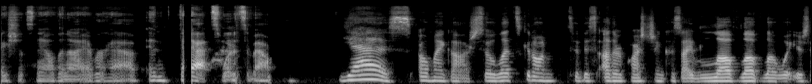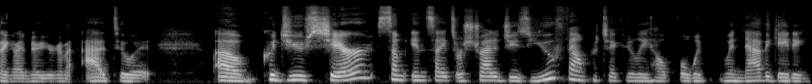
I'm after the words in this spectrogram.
patience now than I ever have. And that's what it's about. Yes. Oh my gosh. So let's get on to this other question because I love, love, love what you're saying. I know you're going to add to it. Um, could you share some insights or strategies you found particularly helpful when, when navigating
